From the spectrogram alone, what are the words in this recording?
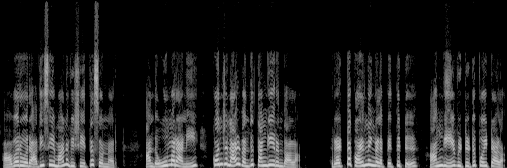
அவர் ஒரு அதிசயமான விஷயத்த சொன்னார். அந்த ஊமராணி கொஞ்ச நாள் வந்து தங்கியிருந்தாளாம். ரெட்ட குழந்தைங்களை பெத்துட்டு அங்கேயே விட்டுட்டு போயிட்டாளாம்.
